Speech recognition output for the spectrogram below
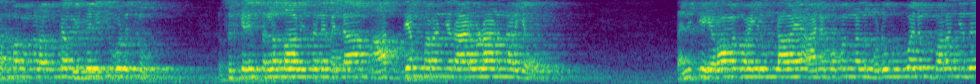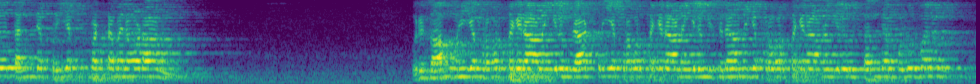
സംഭവങ്ങളൊക്കെ വിവരിച്ചു കൊടുത്തു. റസൂൽ കരീം എല്ലാം ആദ്യം പറഞ്ഞത് ആരോടാണെന്ന് അറിയോ തനിക്ക് ഇറാഖയിൽ ഉണ്ടായ അനുഭവങ്ങൾ മുഴുവനും പറഞ്ഞത് തന്റെ പ്രിയപ്പെട്ടവനോടാണ്. ഒരു സാമൂഹിക പ്രവർത്തകരാണെങ്കിലും രാഷ്ട്രീയ പ്രവർത്തകരാണെങ്കിലും ഇസ്ലാമിക പ്രവർത്തകരാണെങ്കിലും തന്റെ മുഴുവനും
